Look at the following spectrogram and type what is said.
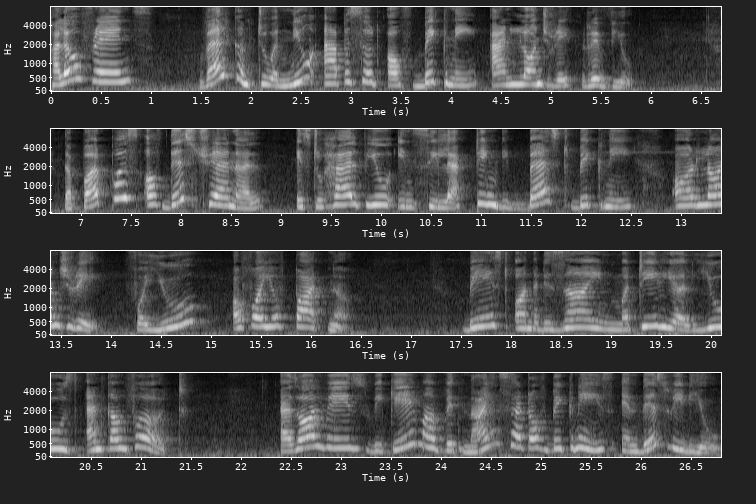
Hello friends, welcome to a new episode of Bikini and Lingerie Review. The purpose of this channel is to help you in selecting the best bikini or lingerie for you or for your partner based on the design, material used and comfort. As always, we came up with 9 set of bikinis in this video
